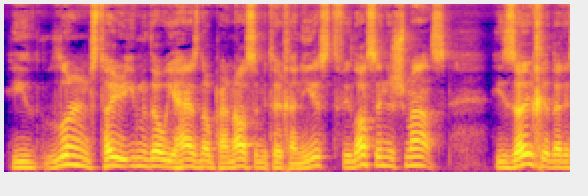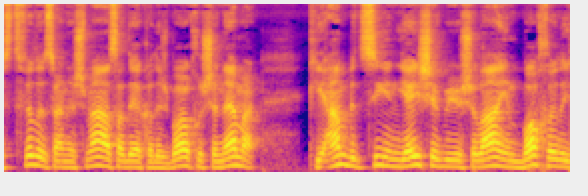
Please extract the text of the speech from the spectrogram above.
He learns Torah even though he has no parnasa M'Toichaniyas. Tfilas in Nishmas. He zoiche that his tefillas are Nishmas al HaKadosh Baruch Hu Shenemar. Ki am betzion Yeshev B'Yerushalayim Bocher Li.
